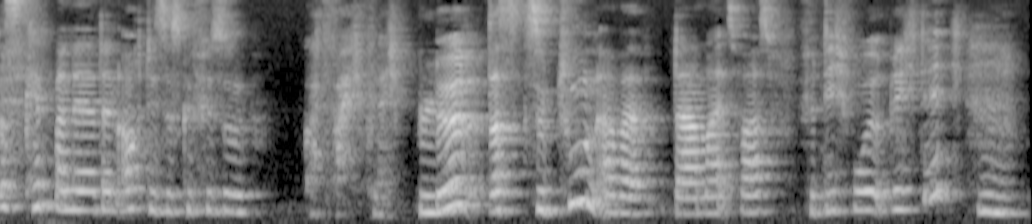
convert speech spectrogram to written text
Das kennt man ja dann auch, dieses Gefühl so, Gott, war ich vielleicht blöd, das zu tun, aber damals war es für dich wohl richtig. Mhm.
